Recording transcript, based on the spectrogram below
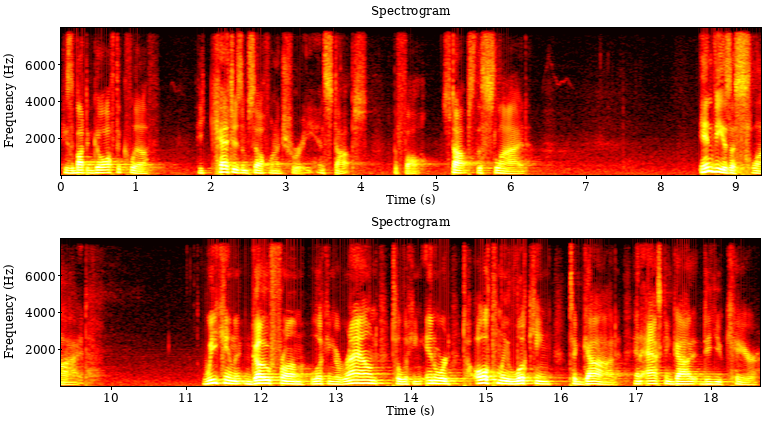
he's about to go off the cliff, he catches himself on a tree and stops the fall, stops the slide. Envy is a slide. We can go from looking around to looking inward to ultimately looking to God and asking God, Do you care?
